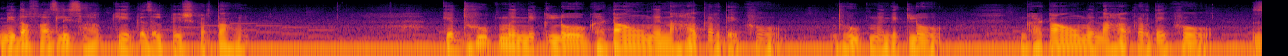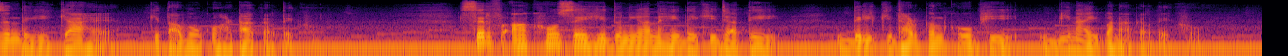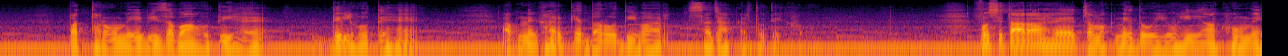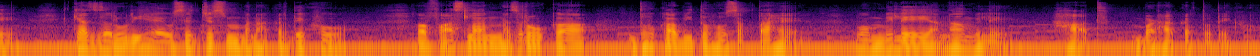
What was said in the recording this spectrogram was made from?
निदा फाजली साहब की एक गज़ल पेश करता हूँ कि धूप में निकलो, घटाओं में नहा कर देखो। धूप में निकलो, घटाओं में नहा कर देखो। ज़िंदगी क्या है, किताबों को हटा कर देखो। सिर्फ़ आँखों से ही दुनिया नहीं देखी जाती, दिल की धड़कन को भी बीनाई बना कर देखो। पत्थरों में भी जबां होती है, दिल होते हैं अपने घर के दरो दीवार सजा कर तो देखो। वो सितारा है, चमकने दो यूँ ही आँखों में। क्या ज़रूरी है उसे जिस्म बना कर देखो। और फासला नज़रों का धोखा भी तो हो सकता है। वो मिले या ना मिले, हाथ बढ़ा कर तो देखो।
